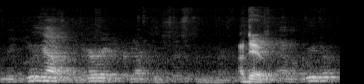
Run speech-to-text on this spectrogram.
I mean, you have a very productive system there. I do. And we don't,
